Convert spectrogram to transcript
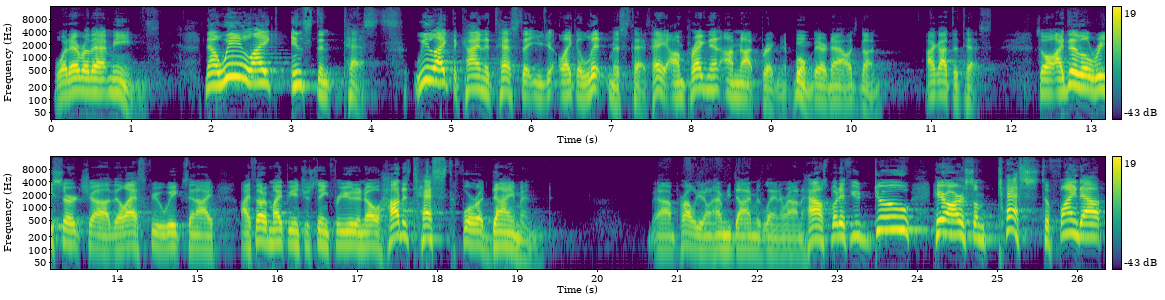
whatever that means. Now, we like instant tests. We like the kind of test that you like a litmus test. Hey, I'm pregnant, I'm not pregnant. Boom, there now, it's done. I got the test. So I did a little research uh, the last few weeks, and I, I thought it might be interesting for you to know how to test for a diamond. Uh, probably don't have any diamonds laying around the house, but if you do, here are some tests to find out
